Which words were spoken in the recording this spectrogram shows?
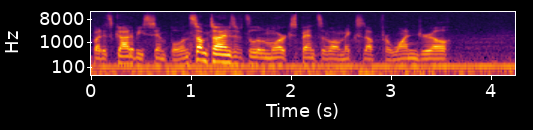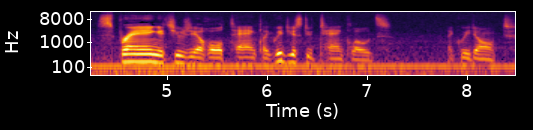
but it's got to be simple. And sometimes if it's a little more expensive, I'll mix it up for one drill. Spraying, it's usually a whole tank. Like we just do tank loads. Like we don't.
